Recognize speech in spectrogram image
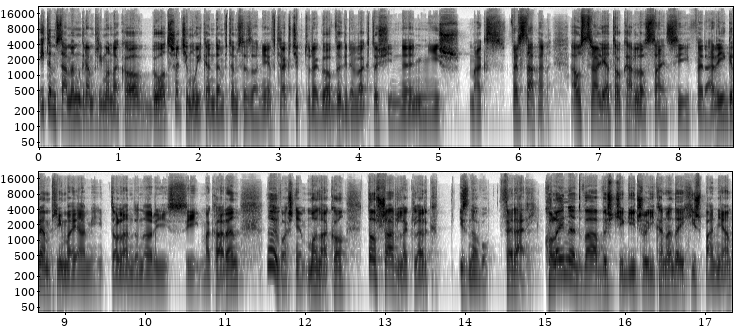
I tym samym Grand Prix Monaco było trzecim weekendem w tym sezonie, w trakcie którego wygrywa ktoś inny niż Max Verstappen. Australia to Carlos Sainz i Ferrari, Grand Prix Miami to Lando Norris i McLaren, no i właśnie Monaco to Charles Leclerc i znowu Ferrari. Kolejne dwa wyścigi, czyli Kanada i Hiszpania,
